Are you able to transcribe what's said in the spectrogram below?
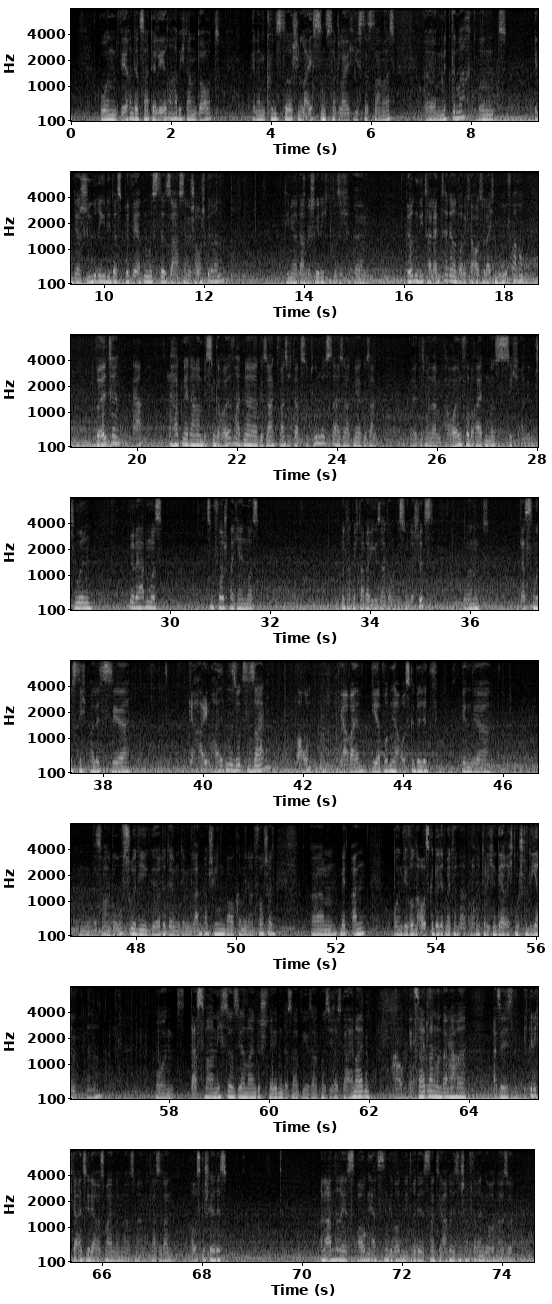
und während der Zeit der Lehre habe ich dann dort in einem künstlerischen Leistungsvergleich, hieß das damals, äh, mitgemacht und in der Jury, die das bewerten musste, saß eine Schauspielerin, die mir dann beschädigte, dass ich ähm, irgendwie Talent hätte und ob ich daraus vielleicht einen Beruf machen wollte. Ja. hat mir dann ein bisschen geholfen, hat mir gesagt, was ich dazu tun musste. Also hat mir gesagt, äh, dass man da ein paar Rollen vorbereiten muss, sich an den Schulen bewerben muss, zum Vorsprechen muss. Und hat mich dabei, wie gesagt, auch ein bisschen unterstützt. Und das musste ich alles sehr geheim halten, sozusagen. Warum? Ja, weil wir wurden ja ausgebildet in der, das war eine Berufsschule, die gehörte dem, dem Landmaschinenbaukombinat Fortschritt ähm, mit an. Und wir wurden ausgebildet mit auch natürlich in der Richtung studieren. Und das war nicht so sehr mein Bestreben, deshalb, wie gesagt, musste ich das geheim halten. Ah, okay. Eine Zeit lang und dann Ja. haben wir, also ich, ich bin nicht der Einzige, der aus, meinem, aus meiner Klasse dann ausgeschert ist. Eine andere ist Augenärztin geworden, die dritte ist dann Theaterwissenschaftlerin geworden. Also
